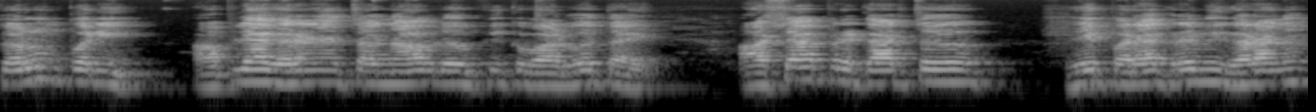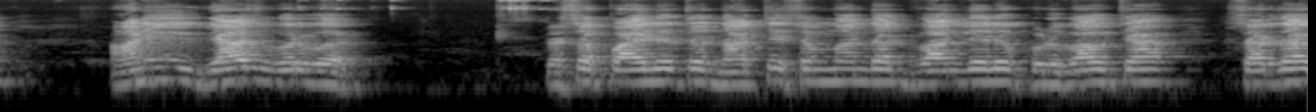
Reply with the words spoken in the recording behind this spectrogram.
तरुणपणी आपल्या घराण्याचा नाव लौकिक वाढवत आहे अशा प्रकारचं हे पराक्रमी घराणं आणि याचबरोबर तसं पाहिलं तर नातेसंबंधात बांधलेलं खुडगावच्या सरदार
